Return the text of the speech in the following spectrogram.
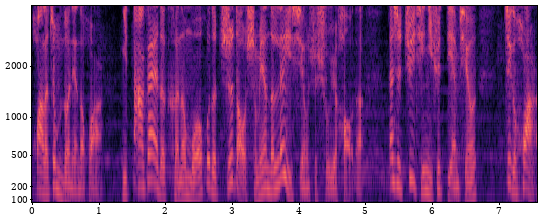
画了这么多年的画，你大概的可能模糊的知道什么样的类型是属于好的，但是具体你去点评这个画，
